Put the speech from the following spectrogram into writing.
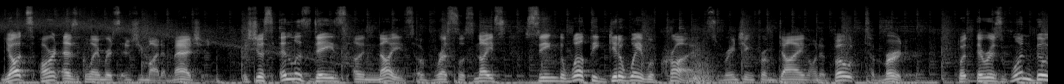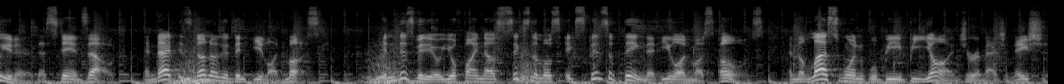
Yachts aren't as glamorous as you might imagine. It's just endless days and nights of restless nights seeing the wealthy get away with crimes, ranging from dying on a boat to murder. But there is one billionaire that stands out, and that is none other than Elon Musk. In this video, you'll find out 6 of the most expensive thing that Elon Musk owns, and the last one will be beyond your imagination.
